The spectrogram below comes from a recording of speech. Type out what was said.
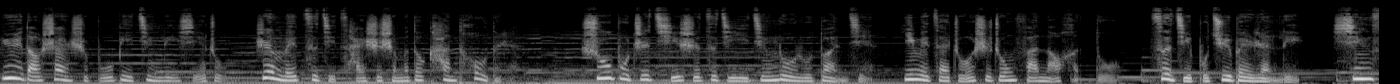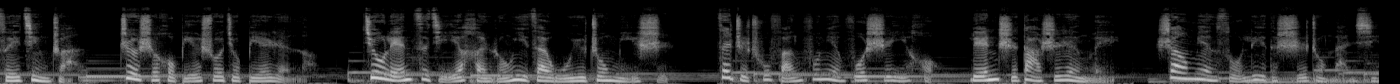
遇到善事不必尽力协助，认为自己才是什么都看透的人。殊不知，其实自己已经落入断见，因为在浊世中烦恼很多。自己不具备忍力，心随境转，这时候别说救别人了，就连自己也很容易在五欲中迷失。在指出凡夫念佛失仪后，莲池大师认为，上面所列的十种难信，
